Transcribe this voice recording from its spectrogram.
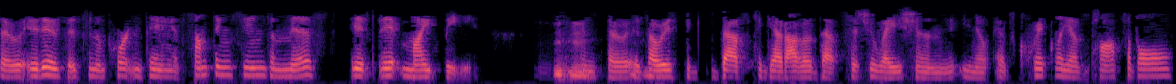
so it is, it's an important thing. If something seems amiss, it, it might be. Mhm. And so it's Mhm. always best to get out of that situation, you know, as quickly as possible.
